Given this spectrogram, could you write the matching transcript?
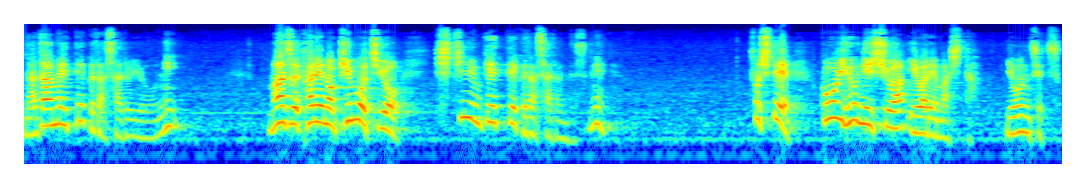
なだめてくださるように、まず彼の気持ちを引き受けてくださるんですね。そして、こういうふうに主は言われました。4節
